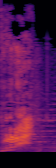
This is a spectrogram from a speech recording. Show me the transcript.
brat!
